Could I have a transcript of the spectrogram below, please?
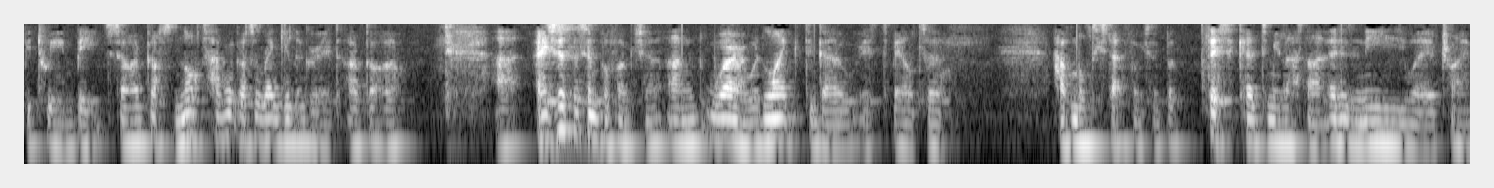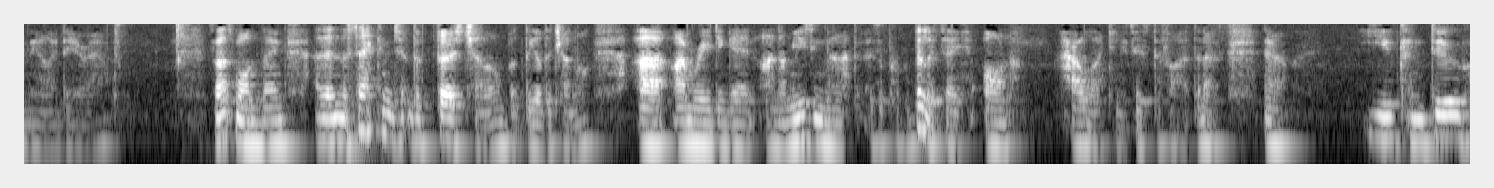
between beats. So I've got not haven't got a regular grid. I've got a uh, and it's just a simple function. And where I would like to go is to be able to have multi-step functions. But this occurred to me last night. This is an easy way of trying the idea out. So that's one thing. And then the second, the first channel, but the other channel, uh, I'm reading in and I'm using that as a probability on how likely it is to fire the note. Now, you can do,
